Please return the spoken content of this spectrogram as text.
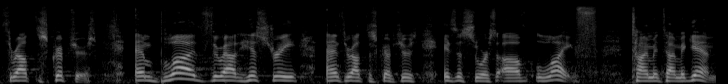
throughout the scriptures, and blood throughout history and throughout the scriptures is a source of life, time and time again.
